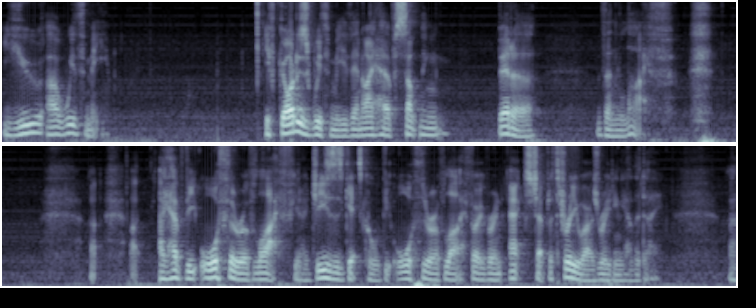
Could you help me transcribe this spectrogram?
you are with me if God is with me, then I have something better than life. I have the author of life. You know, Jesus gets called the author of life over in Acts chapter 3, where I was reading the other day. Uh,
